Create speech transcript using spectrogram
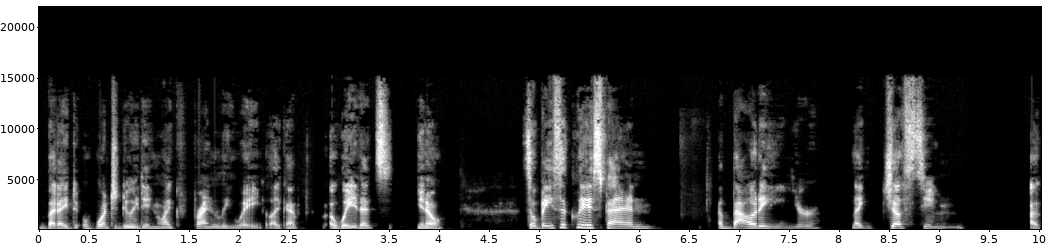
but I want to do it in like friendly way, like a, a way that's, you know, so basically I spent about a year, like just in a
